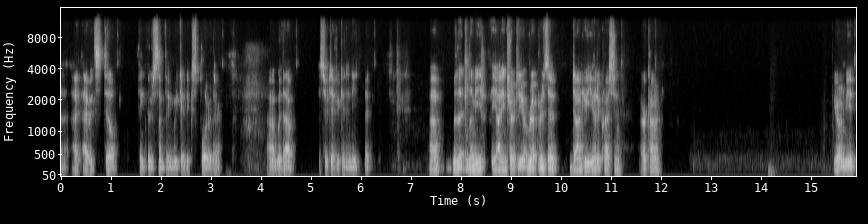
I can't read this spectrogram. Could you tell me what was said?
uh, I, I, would still think there's something we could explore there uh, without a certificate of need. But, uh, but let, let me. I interrupted you. Representative Donahue you had a question or comment? You're on mute.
